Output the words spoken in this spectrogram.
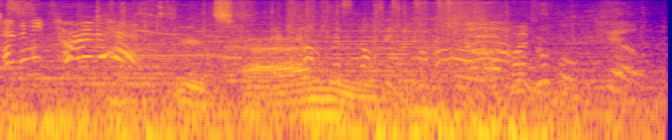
Enemy turret ahead! It's uh, happening. Quadruple kill.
